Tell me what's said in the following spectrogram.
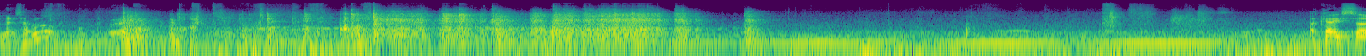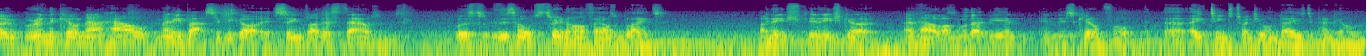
Let's have a look. Okay, so we're in the kiln now. How many bats have you got? It seems like there's thousands Well, this, this holds three and a half thousand blades. in each in each go. And how long will they be in in this kiln for? Uh, 18 to 21 days, depending on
